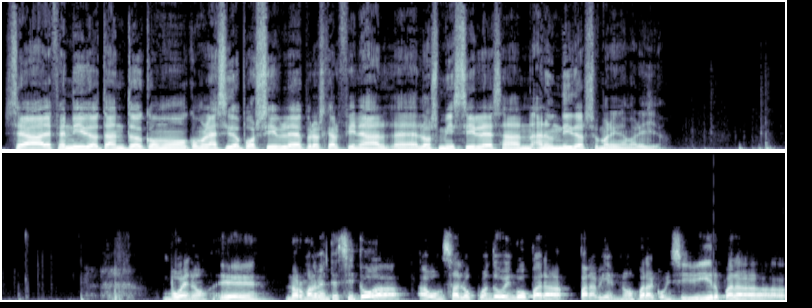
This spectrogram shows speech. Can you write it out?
se ha defendido tanto como, como le ha sido posible, pero es que al final eh, los misiles han, hundido al submarino amarillo? Bueno, eh, normalmente cito a, Gonzalo cuando vengo para, para bien, ¿no? Para coincidir, para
